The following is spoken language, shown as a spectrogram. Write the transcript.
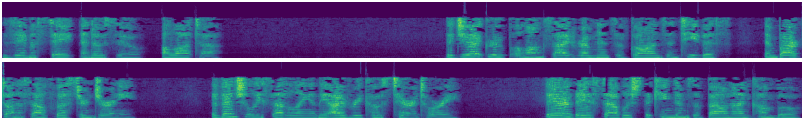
Zema state, and Osu, Alata. The Jai group alongside remnants of Gons and Tebas embarked on a southwestern journey, eventually settling in the Ivory Coast territory. There they established the kingdoms of Bauna and Kumbu.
